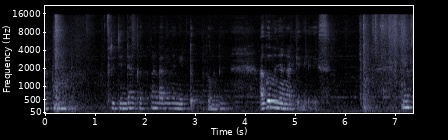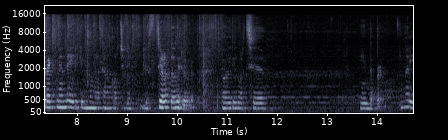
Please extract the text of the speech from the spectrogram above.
അപ്പം ഫ്രിഡ്ജിന്റെ അകമൊക്കെ കണ്ടാൽ ഞാൻ ഇട്ടു അതുകൊണ്ട് അതൊന്നും ഞാൻ കാണിക്കുന്നില്ല ഗീസ് ഇങ്ങനെ പ്രഗ്നന്റ് ആയിരിക്കുമ്പോൾ നമ്മളെ കാണാൻ കുറച്ച് ഗസ്റ്റുകളൊക്കെ വരുമല്ലോ. അപ്പോൾ അവർ കുറച്ച് ഈന്തപ്പഴം നല്ല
